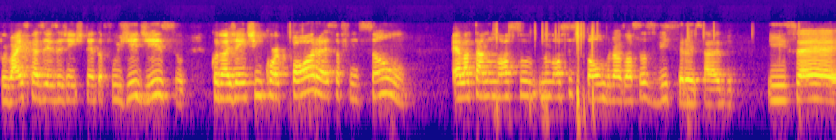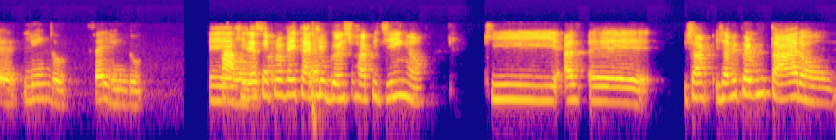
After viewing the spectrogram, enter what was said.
Por mais que às vezes a gente tenta fugir disso, quando a gente incorpora essa função, ela está no nosso, no nosso estômago, nas nossas vísceras, sabe? E isso é lindo, isso é lindo. É, queria só aproveitar aqui o gancho rapidinho, que é, já, já me perguntaram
